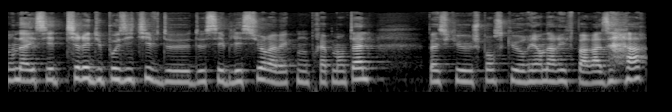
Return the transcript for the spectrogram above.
On a essayé de tirer du positif de, de, ces blessures avec mon prep mental parce que je pense que rien n'arrive par hasard.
